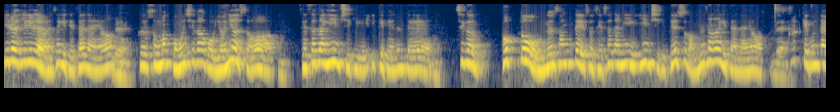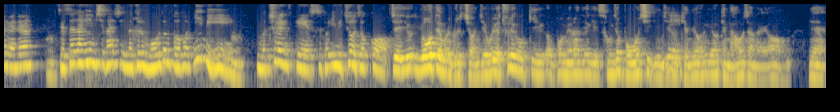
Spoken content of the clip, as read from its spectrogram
1월 1일 날 완성이 되잖아요. 네. 그 성막 봉헌식하고 연이어서 음. 제사장 이임식이 있게 되는데 음. 지금 법도 없는 상태에서 제사장 이임- 이임식이 될 수가 없는 상황이잖아요. 네. 그렇게 본다면은 음. 제사장 이임식 할 수 있는 그런 모든 법은 이미 음. 뭐 출애굽기에서도 이미 주어졌고 이제 요, 요 때문에 그렇죠. 이제 우리가 출애굽기 보면은 여기 성전 봉헌식이 이제 네. 이렇게 이렇게 이렇게 나오잖아요. 예.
